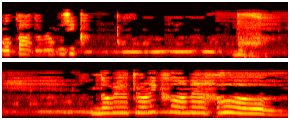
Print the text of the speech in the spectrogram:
Opa, dobra muzyka. Buf. Dobre jutro, nikome. Oh.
